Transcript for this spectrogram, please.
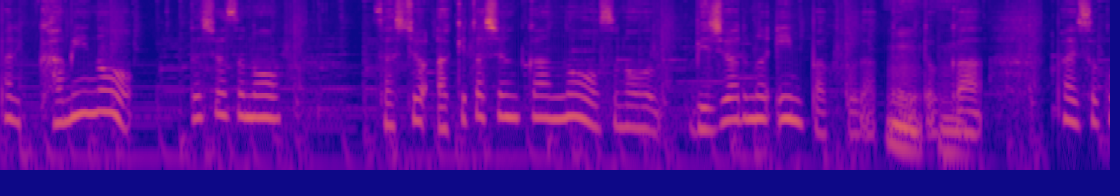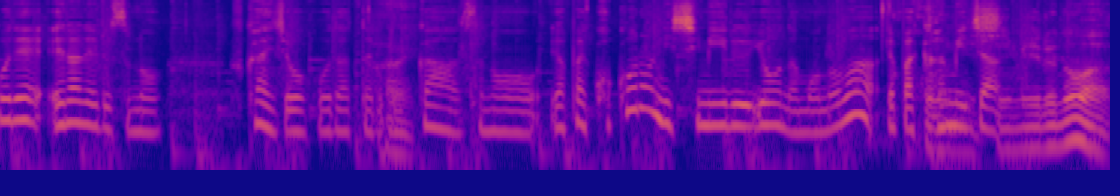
ぱり紙の私はその雑誌を開けた瞬間のそのビジュアルのインパクトだったりとか、うんうん。やっぱりそこで得られるその深い情報だったりとか、そのやっぱり心にしみるようなものはやっぱり紙じゃ心に染みるのは、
